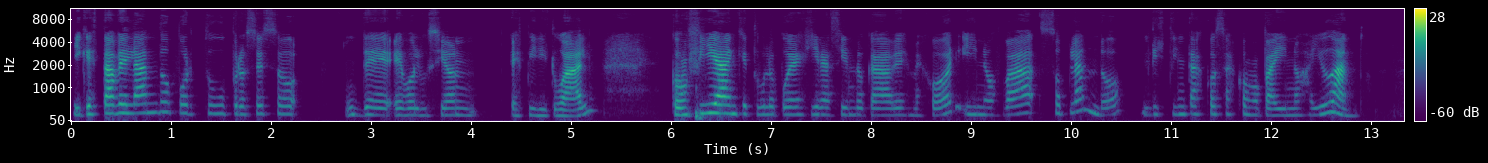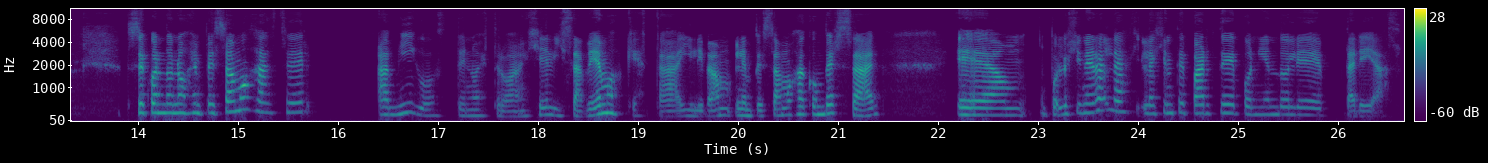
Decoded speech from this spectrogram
y que está velando por tu proceso de evolución espiritual. Confía en que tú lo puedes ir haciendo cada vez mejor y nos va soplando distintas cosas como para irnos ayudando. Entonces, cuando nos empezamos a hacer amigos de nuestro ángel y sabemos que está y le, empezamos a conversar, Em, por lo general la, gente parte poniéndole tareas,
